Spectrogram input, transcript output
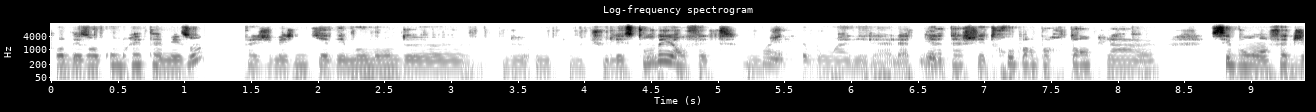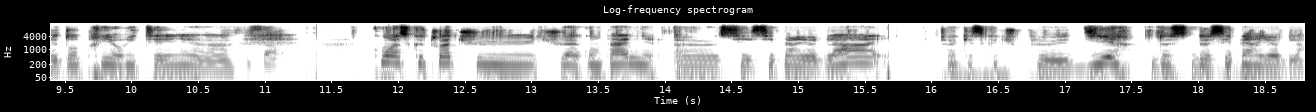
pour désencombrer ta maison. Enfin, J'imagine qu'il y a des moments de, de où, où, tu laisses tomber en fait. Oui. bon, allez, la, la, la, tâche est trop importante là. c'est bon, en fait, j'ai d'autres priorités. Ça. Comment est-ce que toi, tu, tu accompagnes euh, ces, ces périodes-là? Qu'est-ce que tu peux dire de, de ces périodes-là?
